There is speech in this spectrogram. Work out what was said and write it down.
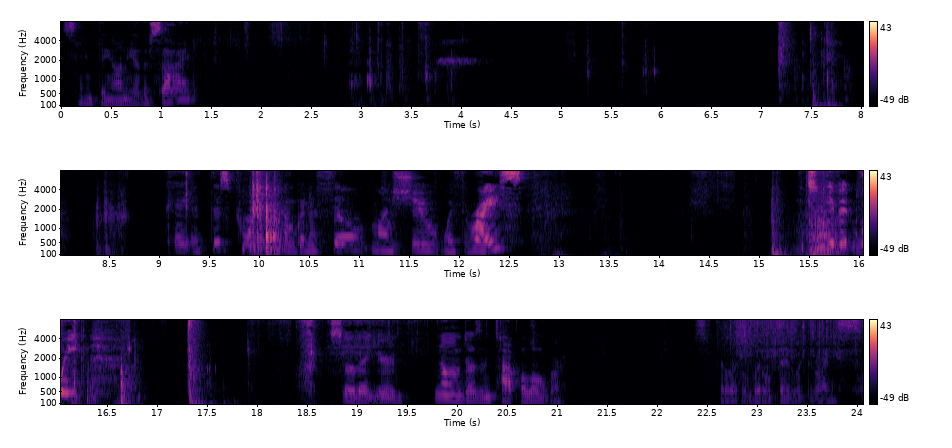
Same thing on the other side. Okay, at this point, I'm going to fill my shoe with rice to give it weight so that your gnome doesn't topple over. Just fill it a little bit with rice.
